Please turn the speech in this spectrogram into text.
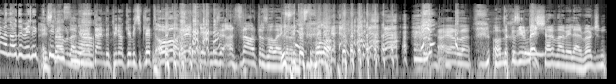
hemen orada beni Estağfurullah. iteliyorsun Birer ya. tane de Pinokyo bisiklet. Oo ne be keyfimize. Anasını anlatırız vallahi. Üç ekonomi. vitesli polo. Hay Allah. 19.25 hanımlar beyler. Virgin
